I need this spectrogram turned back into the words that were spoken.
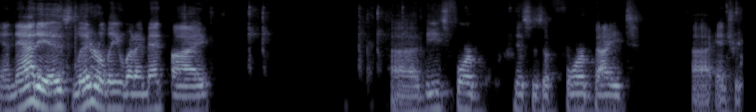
And that is literally what I meant by uh, these four, this is a four byte uh, entry.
